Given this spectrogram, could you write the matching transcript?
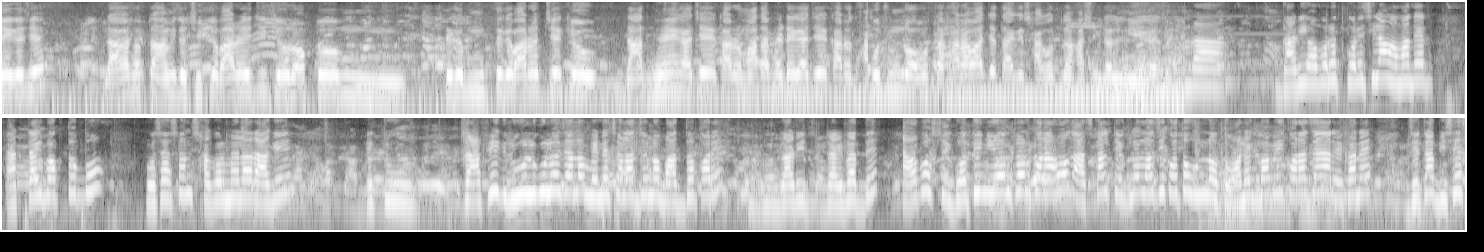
লেগেছে। লাগা সত্ত্বেও আমি তো ছিটকে বার হয়েছি, কেউ রক্ত থেকে মুখ থেকে বার হচ্ছে, কেউ দাঁত ভেঙে গেছে, কারোর মাথা ফেটে গেছে কারও প্রচণ্ড অবস্থা খারাপ আছে, তাকে স্বাগত হসপিটালে নিয়ে গেছে। আমরা গাড়ি অবরোধ করেছিলাম, আমাদের একটাই বক্তব্য প্রশাসন সাগর মেলার আগে একটু ট্রাফিক রুলগুলো যেন মেনে চলার জন্য বাধ্য করে গাড়ির ড্রাইভারদের। অবশ্যই গতি নিয়ন্ত্রণ করা হোক, আজকাল টেকনোলজি কত উন্নত, অনেকভাবেই করা যায় আর এখানে যেটা বিশেষ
